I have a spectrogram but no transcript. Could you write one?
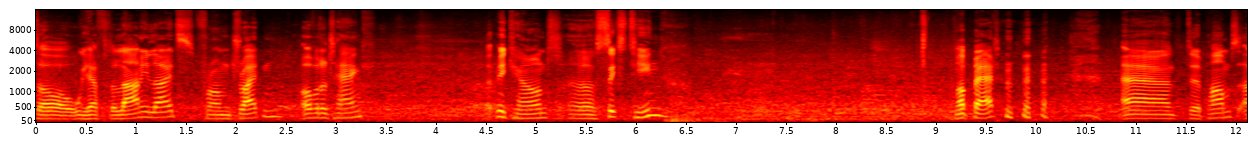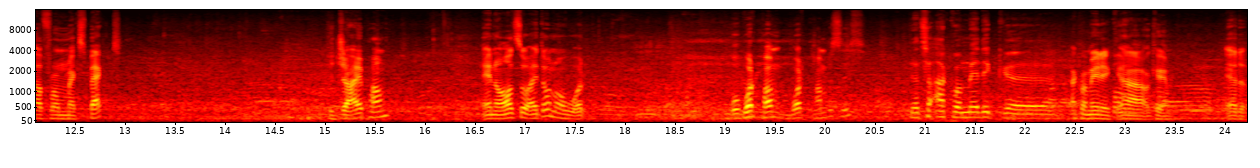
So we have the Lani lights from Triton over the tank. Let me count, uh, 16. Not bad. and the pumps are from Expect. The Jai pump. And also, I don't know what what, what pump what pump is this? That's an aquamedic, uh, Aquamedic. Ah, okay. Yeah, the,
